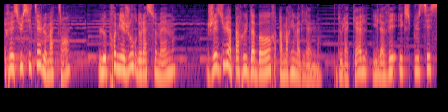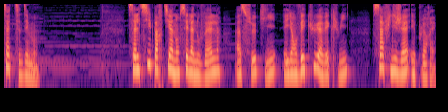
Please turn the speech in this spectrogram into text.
Ressuscité le matin, le premier jour de la semaine, Jésus apparut d'abord à Marie-Madeleine, de laquelle il avait expulsé sept démons. Celle-ci partit annoncer la nouvelle à ceux qui, ayant vécu avec lui, s'affligeaient et pleuraient.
